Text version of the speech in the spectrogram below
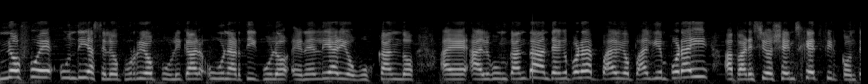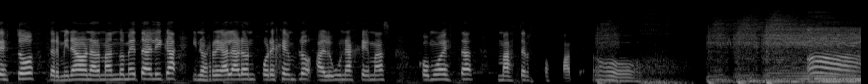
no fue. Un día se le ocurrió publicar un artículo en el diario buscando eh, algún cantante, alguien por, ahí, algo- alguien por ahí. Apareció James Hetfield, contestó, terminaron armando Metallica y nos regalaron, por ejemplo, algunas gemas como esta, Masters of Puppets. Oh. Ah.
